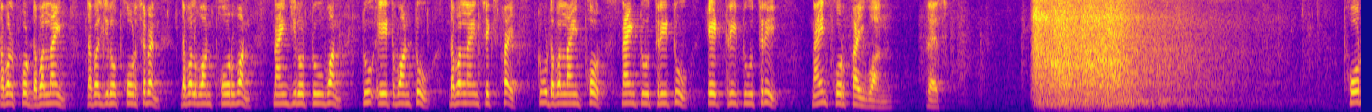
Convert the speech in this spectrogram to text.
double four double nine double zero four seven double one four one nine zero two one two eight one two double nine six five two double nine four nine two three two eight three two three nine four five one. Press. four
